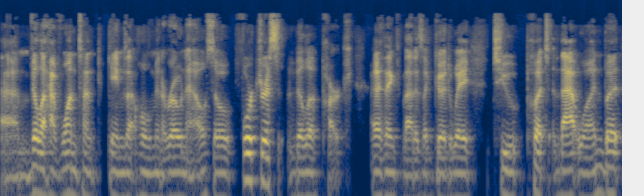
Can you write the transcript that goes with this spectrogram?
Um, Villa have won 10 games at home in a row now. So Fortress Villa Park. I think that is a good way to put that one. But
